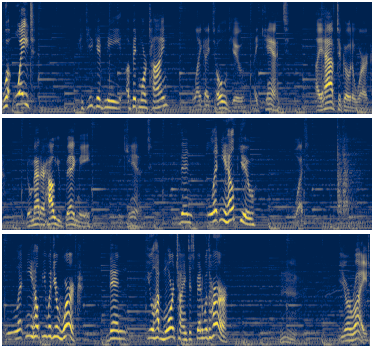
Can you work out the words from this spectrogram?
What? Wait! Could you give me a bit more time? Like I told you, I can't. I have to go to work. No matter how you beg me, I can't. Then let me help you. What? Let me help you with your work. Then you'll have more time to spend with her. Hmm. You're right,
